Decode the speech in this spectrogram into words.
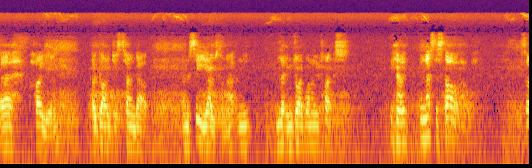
uh, Hyliion a guy just turned up and the CEO's come out and let him drive one of the trucks. You know, and that's the start. So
